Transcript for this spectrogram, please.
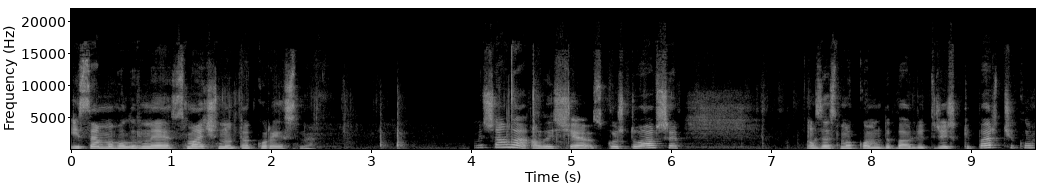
І саме головне смачно та корисно. Мішала, але ще скуштувавши, за смаком додавлю трішки перчику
